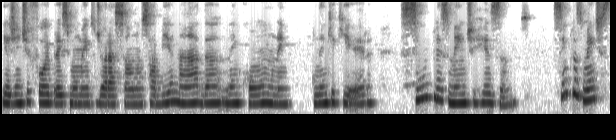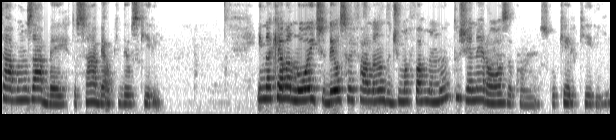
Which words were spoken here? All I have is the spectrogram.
E a gente foi para esse momento de oração, não sabia nada, nem como, nem nem que, que era, simplesmente rezamos. Simplesmente estávamos abertos, sabe, ao que Deus queria. E naquela noite, Deus foi falando de uma forma muito generosa conosco, o que Ele queria.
